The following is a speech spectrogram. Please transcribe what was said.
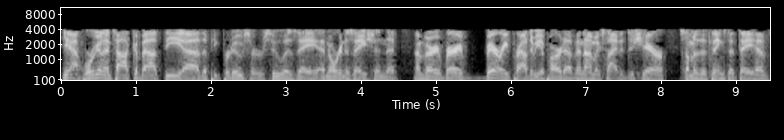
Yeah, we're going to talk about the uh, the Peak Producers, who is a an organization that I'm very very very proud to be a part of, and I'm excited to share some of the things that they have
